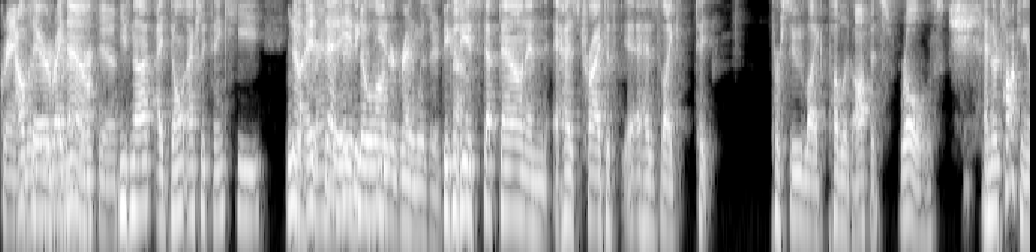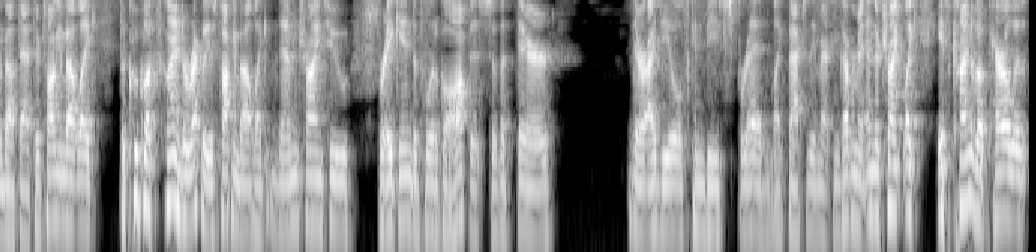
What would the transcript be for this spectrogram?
Grand out there right now. Yeah. he's not I don't actually think he No, it Grand said he's no because he longer is- Grand Wizard. because Oh. he has stepped down and has tried to has like take pursue like public office roles and they're talking about that they're talking about like the Ku Klux Klan directly is talking about like them trying to break into political office so that their their ideals can be spread like back to the American government and they're trying like it's kind of a parallel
